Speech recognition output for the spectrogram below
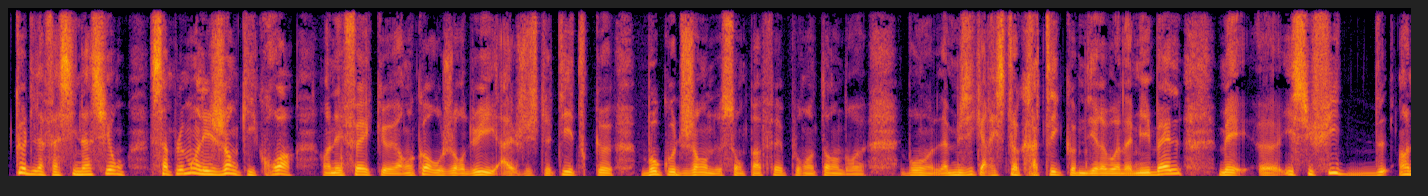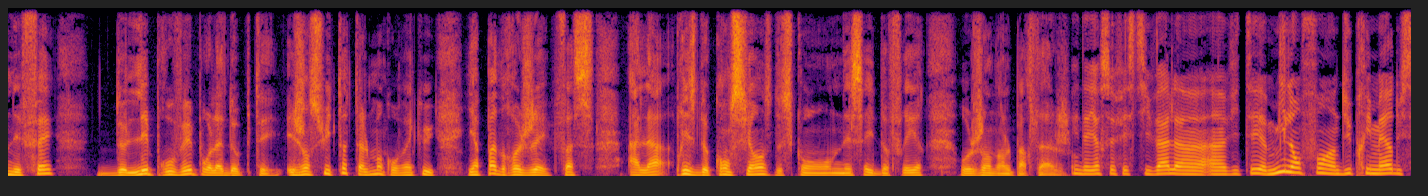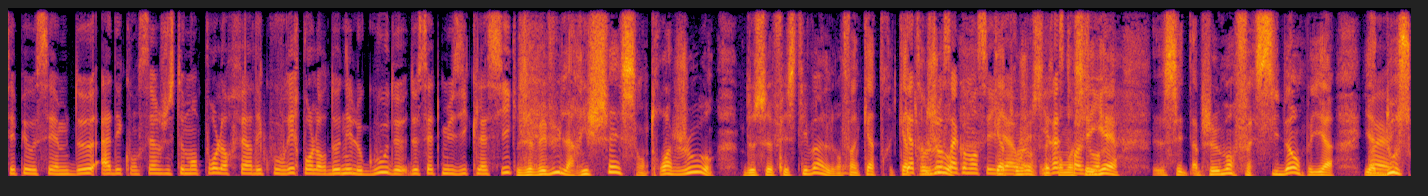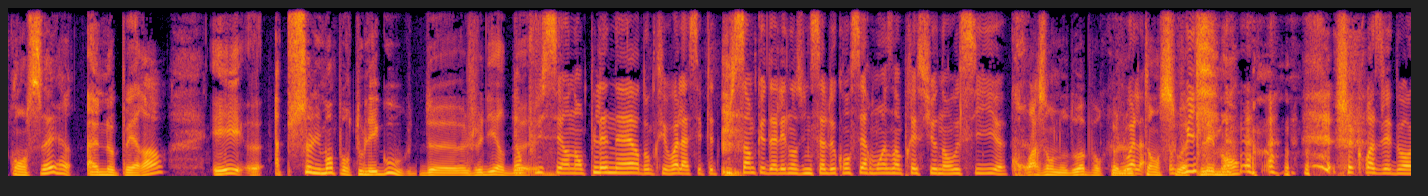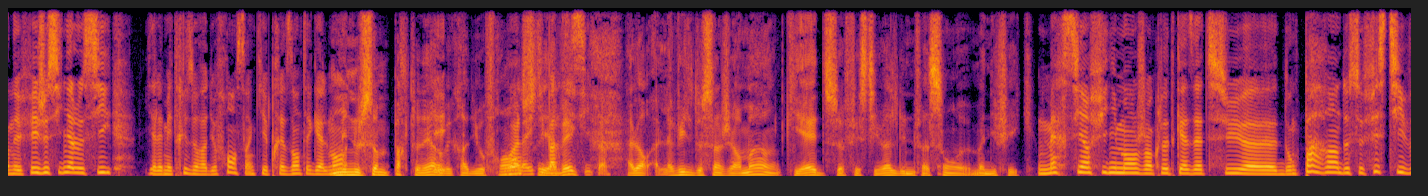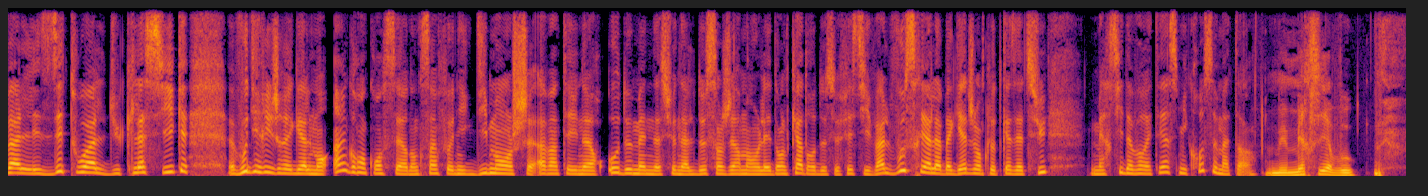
que de la fascination. Simplement, les gens qui croient, en effet, que encore aujourd'hui, à juste titre, que beaucoup de gens ne sont pas faits pour entendre, bon, la musique aristocratique, comme dirait mon ami Bell, mais euh, il suffit, en effet, de l'éprouver pour l'adopter. Et j'en suis totalement convaincu. Il n'y a pas de rejet face à la prise de conscience de ce qu'on essaye d'offrir aux gens dans le partage. Et d'ailleurs, ce festival a invité 1000 enfants hein, du primaire, du CP au CM2 à des concerts justement pour leur faire découvrir, pour leur donner le goût de, cette musique classique. Vous avez vu la richesse en trois jours de ce festival. Enfin, quatre, quatre, jours, ça a commencé hier. Jours, ça a commencé hier. C'est absolument fascinant. Il y a, il y a 12 concerts, un opéra et euh, absolument pour tous les goûts. De, je veux dire. De... en plus, c'est en, plein air, donc voilà, c'est peut-être plus simple que d'aller dans une salle de concert, moins impressionnant aussi. Croisons nos doigts pour que le temps soit clément. je croise les doigts en effet. Je signale aussi il y a la maîtrise de Radio France hein, qui est présente également. Mais nous sommes partenaires avec Radio France et, avec alors la ville de Saint-Germain qui aide ce festival d'une façon euh, magnifique. Merci infiniment Jean-Claude Casatsu, euh, donc parrain de ce festival Les Étoiles du classique. Vous dirigerez également un grand concert donc symphonique dimanche à 21h au domaine national de Saint-Germain-en-Laye dans le cadre de ce festival. Vous serez à la baguette Jean-Claude Casatsu. Merci d'avoir été à ce micro ce matin. Mais merci à vous.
